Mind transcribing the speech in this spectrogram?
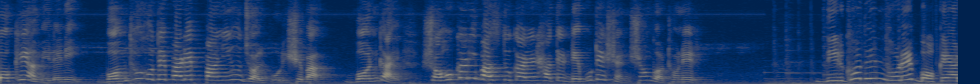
বকেয়া মেলেনি। বন্ধ হতে পারে পানীয় জল পরিষেবা। বনগায় সহকারী বাস্তুকারের হাতে ডেপুটেশন সংগঠনের। দীর্ঘদিন ধরে বকেয়া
